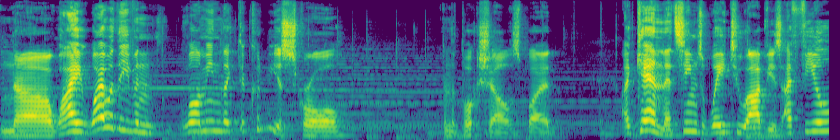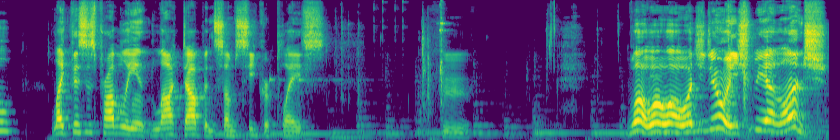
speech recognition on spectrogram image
no. Why? Why would they even? Well, I mean, like there could be a scroll in the bookshelves, but again, that seems way too obvious. I feel like this is probably locked up in some secret place. Hmm. Whoa, whoa, whoa! What you doing? You should be at lunch.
